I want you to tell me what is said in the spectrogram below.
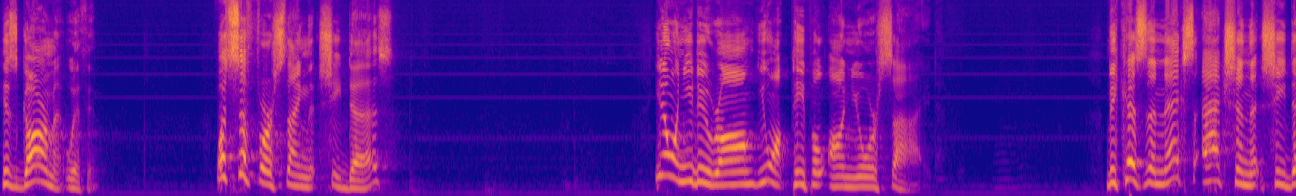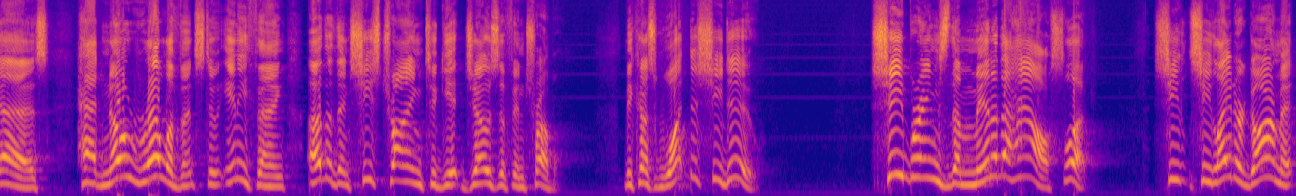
his garment with him. What's the first thing that she does? You know, when you do wrong, you want people on your side. Because the next action that she does had no relevance to anything other than she's trying to get Joseph in trouble. Because what does she do? She brings the men of the house. Look, she, she laid her garment,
